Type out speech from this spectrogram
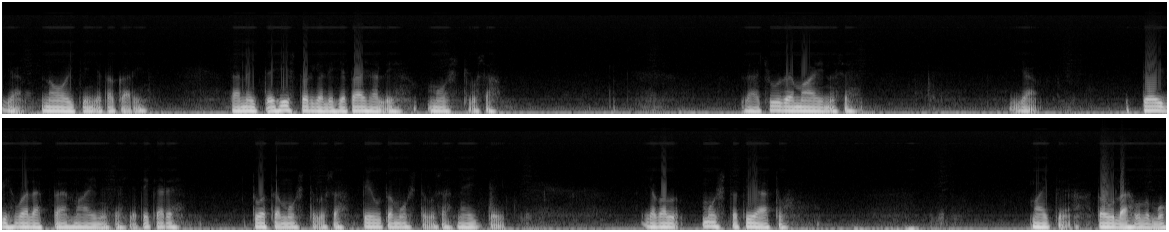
Ja noikin ja takarin. Tämä meittei historialli ja päihälli muistelussa la jude mainose ja pöivi huoläppää mainose ja tikäre tuota mustelusa, mustelusa meittei. Ja val musta tietu mait toula hulmu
